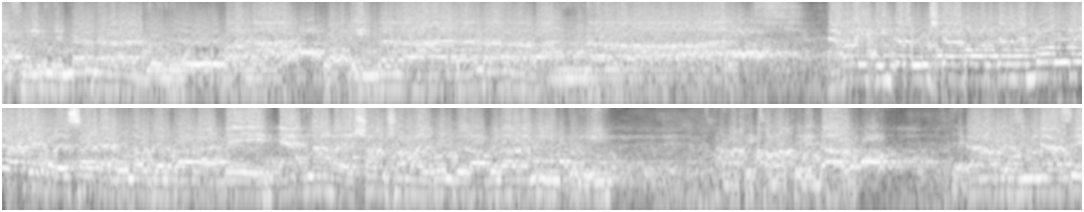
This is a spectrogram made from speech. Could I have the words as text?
লানা যুনুবানা ওয়া কিনা আযাবান এখন এই তিনটা পুরস্কার পাওয়ার জন্য মরণের আগে করে ছয়টা গুণ অর্জন করা লাগবে। এক নম্বরে সব সময় বলবে, রব্বুল আলামিন, তুমি আমাকে ক্ষমা করে দাও। এটা আমাদের জীবনে আছে।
